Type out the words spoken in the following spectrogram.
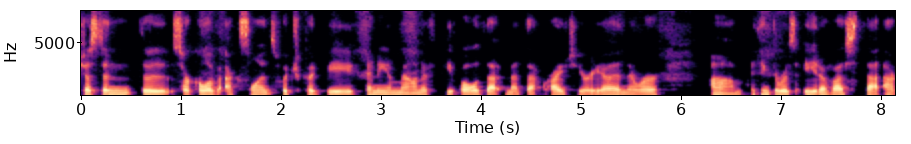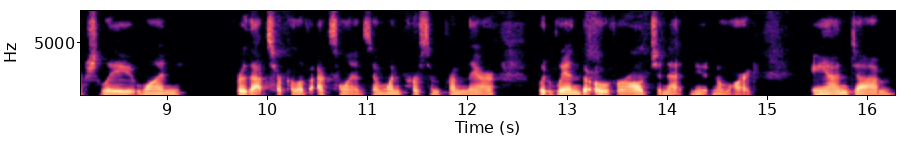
just in the circle of excellence, which could be any amount of people that met that criteria. And there were, um, I think there was eight of us that actually won for that circle of excellence, and one person from there would win the overall Jeanette Newton Award. And um,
